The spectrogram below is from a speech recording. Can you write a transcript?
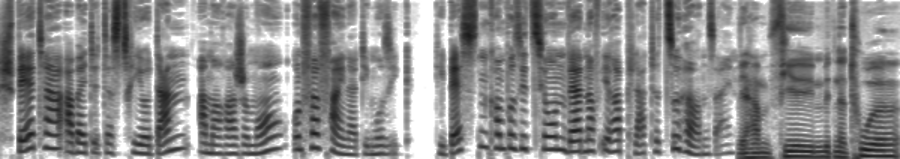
Später arbeitet das Trio dann am Arrangement und verfeinert die Musik. Die besten Kompositionen werden auf ihrer Platte zu hören sein. Wir haben viel mit Natur,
